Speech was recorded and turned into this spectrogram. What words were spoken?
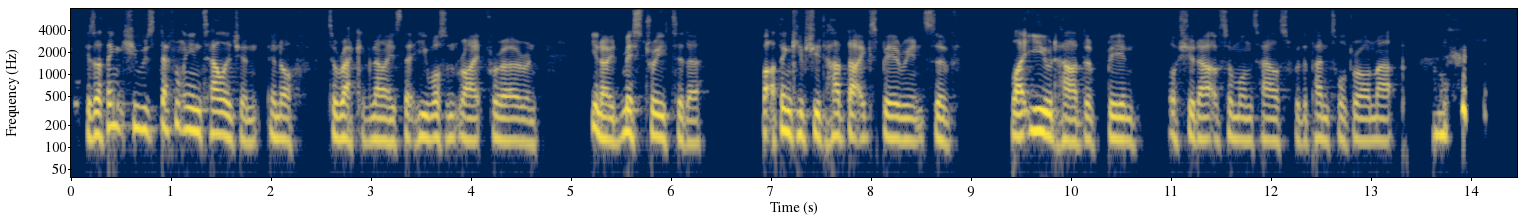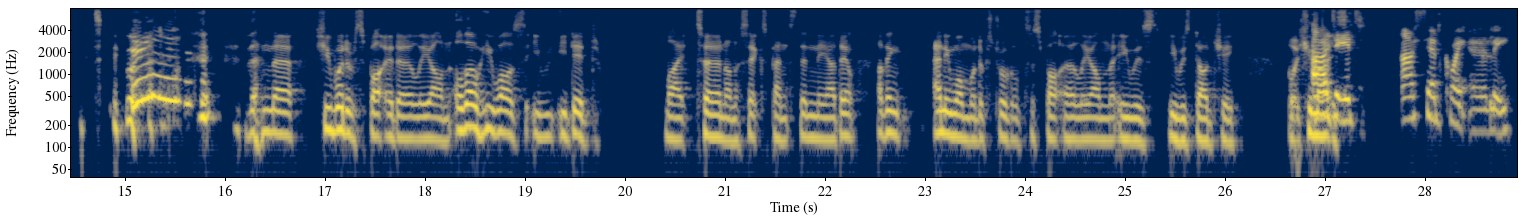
because I think she was definitely intelligent enough to recognize that he wasn't right for her and, you know, he'd mistreated her. But I think if she'd had that experience of, like you'd had, of being ushered out of someone's house with a pencil drawn map, then uh, she would have spotted early on. Although he was, he, he did like turn on a sixpence, didn't he? I don't. I think anyone would have struggled to spot early on that he was he was dodgy. But she might. I did. I said quite early.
